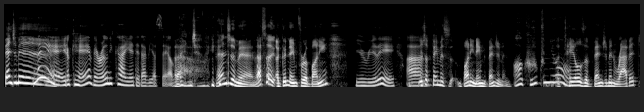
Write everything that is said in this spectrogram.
Benjamin. 네, 이렇게 베로니카의 대답이었어요. Benjamin. Benjamin. That's a, a good name for a bunny. You really? 아, There's a famous bunny named Benjamin. 아 그렇군요. Tales of Benjamin Rabbit.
